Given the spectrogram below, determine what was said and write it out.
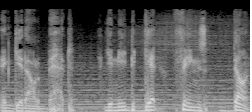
and get out of bed. You need to get things done.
